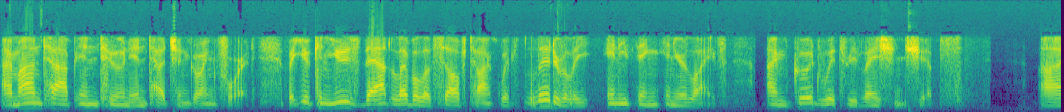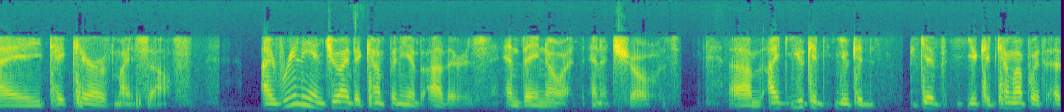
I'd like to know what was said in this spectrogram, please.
I'm on top, in tune, in touch, and going for it. But you can use that level of self-talk with literally anything in your life. I'm good with relationships. I take care of myself. I really enjoy the company of others, and they know it, and it shows. Um, I, you could you could give you could come up with a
